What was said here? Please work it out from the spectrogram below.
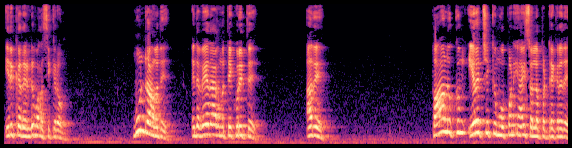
இருக்கிறது என்று வாசிக்கிறோம். மூன்றாவது இந்த வேதாகமத்தை குறித்து அது பாலுக்கும் இறைச்சிக்கும் ஒப்பனையாய் சொல்லப்பட்டிருக்கிறது.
